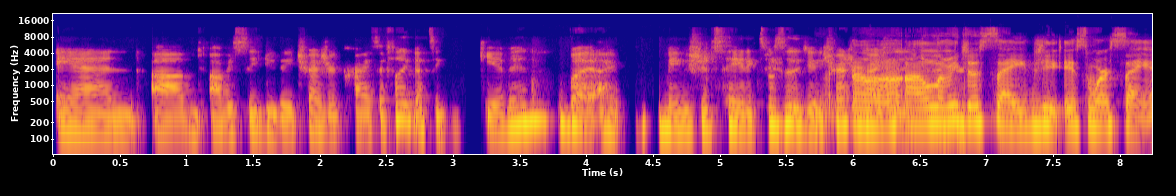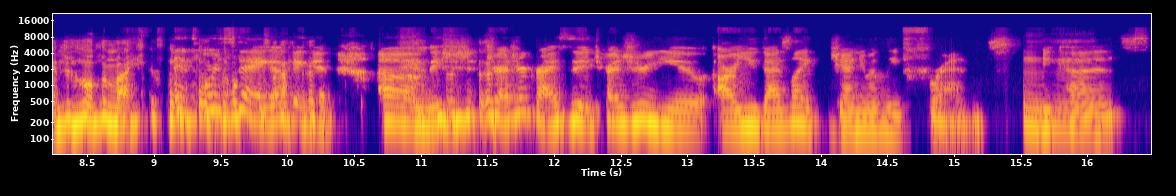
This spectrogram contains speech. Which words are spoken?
And um, obviously, do they treasure Christ? I feel like that's a given, but I maybe should say it explicitly. Do they treasure uh, Christ? Uh, uh, let me just say it's worth saying on the mic. it's worth saying. Okay, good. Um, they should treasure Christ. Do they treasure you? Are you guys like genuinely friends? Mm-hmm. Because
